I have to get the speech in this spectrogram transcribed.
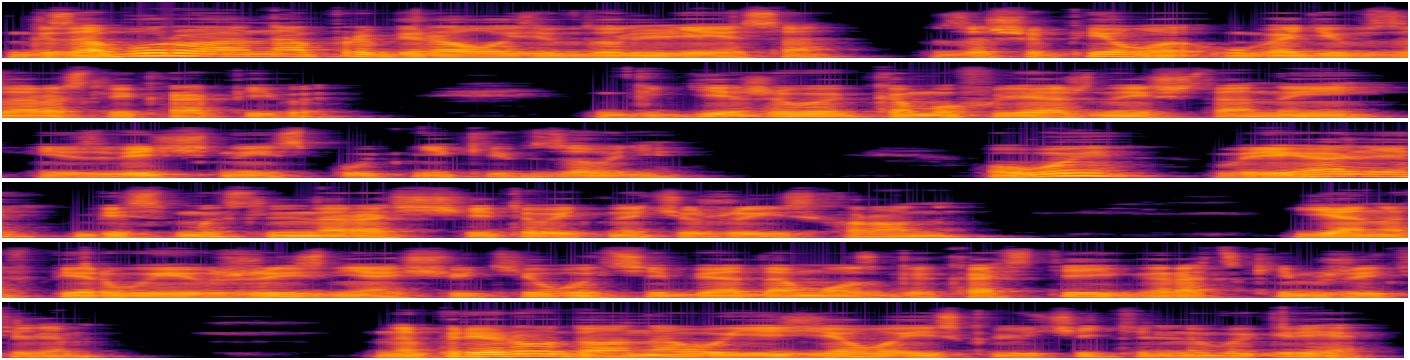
К забору она пробиралась вдоль леса, зашипела, угодив в заросли крапивы. Где же вы камуфляжные штаны, извечные спутники в зоне? Увы, в реале бессмысленно рассчитывать на чужие схроны. Яна впервые в жизни ощутила себя до мозга костей городским жителем. На природу она выезжала исключительно в игре.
